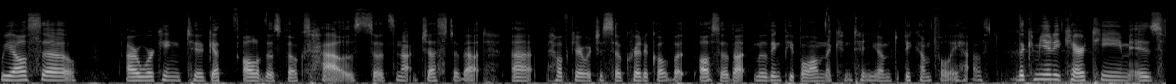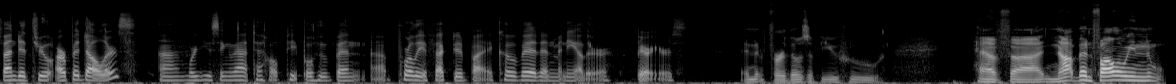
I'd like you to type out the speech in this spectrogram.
We also are working to get all of those folks housed. So it's not just about uh, healthcare, which is so critical, but also about moving people on the continuum to become fully housed. The community care team is funded through ARPA dollars. Um, we're using that to help people who've been uh, poorly affected by COVID and many other barriers. And for those of you who have uh, not been following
